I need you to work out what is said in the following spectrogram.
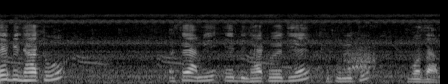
এই বিন্ধাটো হৈছে আমি এই বিন্ধাটোৱে দিয়ে সুতুলিটো বজাম।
